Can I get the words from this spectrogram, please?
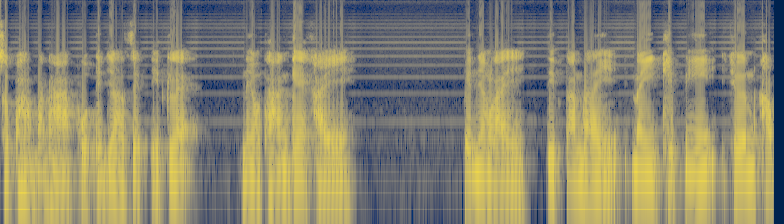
สภาพปัญหาผู้ติดยาเสพติดและแนวทางแก้ไข เป็นอย่างไรติดตามได้ในคลิปนี้เชิญครับ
